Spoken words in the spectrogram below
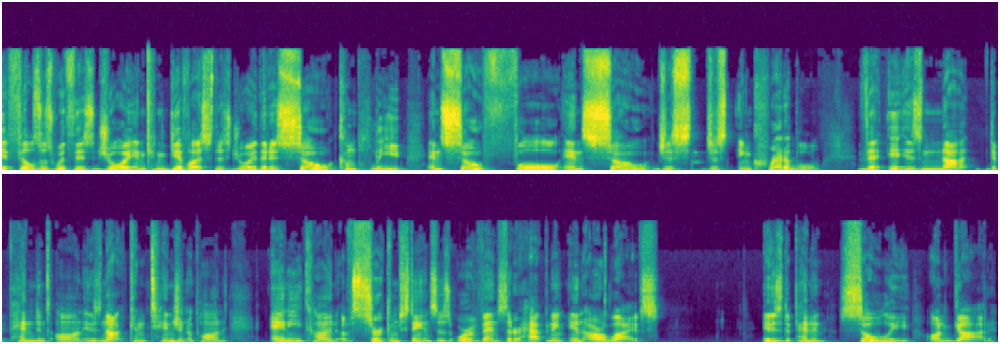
It fills us with this joy and can give us this joy that is so complete and so full and so just just incredible that it is not dependent on, it is not contingent upon any kind of circumstances or events that are happening in our lives. It is dependent solely on God.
